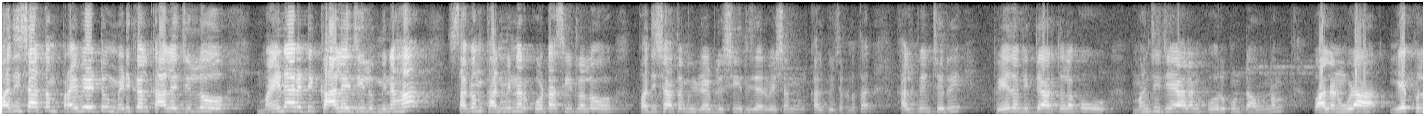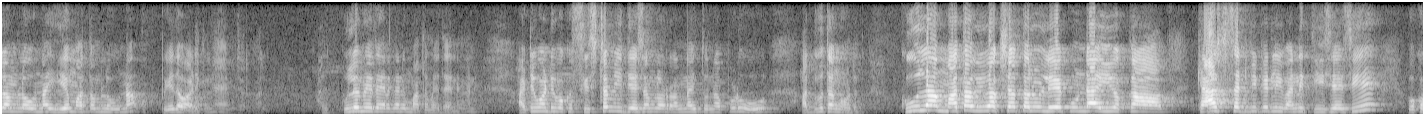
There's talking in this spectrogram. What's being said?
పది శాతం ప్రైవేటు మెడికల్ కాలేజీల్లో మైనారిటీ కాలేజీలు మినహా సగం కన్వీనర్ కోటా సీట్లలో పది శాతం ఈడబ్ల్యూసీ రిజర్వేషన్ కల్పించనున్నత కల్పించి పేద విద్యార్థులకు మంచి చేయాలని కోరుకుంటా ఉన్నాం. వాళ్ళని కూడా ఏ కులంలో ఉన్నా ఏ మతంలో ఉన్నా పేదవాడికి న్యాయం జరగాలి. అది కులం ఏదైనా కానీ మతం ఏదైనా కానీ. అటువంటి ఒక సిస్టమ్ ఈ దేశంలో రన్ అవుతున్నప్పుడు అద్భుతంగా ఉంటుంది. కుల మత వివక్షతలు లేకుండా ఈ యొక్క క్యాస్ట్ సర్టిఫికెట్లు ఇవన్నీ తీసేసి ఒక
